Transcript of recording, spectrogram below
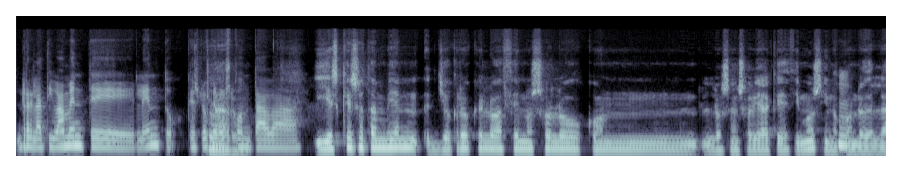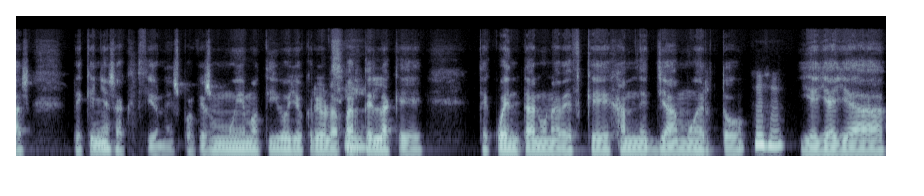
relativamente lento, que es lo que nos contaba. Y es que eso también yo creo que lo hace no solo con lo sensorial que decimos, sino Mm. con lo de las pequeñas acciones, porque es muy emotivo, yo creo, la Sí. parte en la que te cuentan una vez que Hamnet ya ha muerto y ella ya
